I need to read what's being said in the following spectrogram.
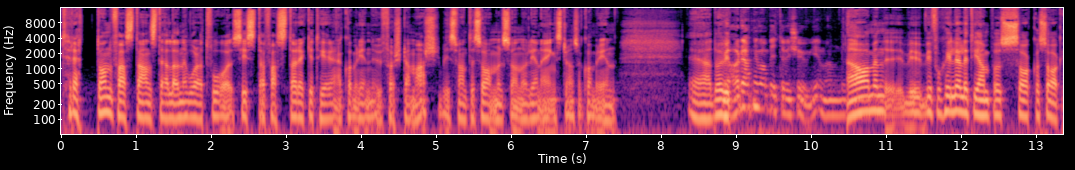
13 fasta anställda när våra två sista fasta rekryteringar kommer in nu första mars. Det blir Svante Samuelsson och Lena Engström som kommer in Eh, då är vi... Jag hörde att ni var en bit över 20. Men Ja men vi, vi, får skilja lite grann på sak och sak.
